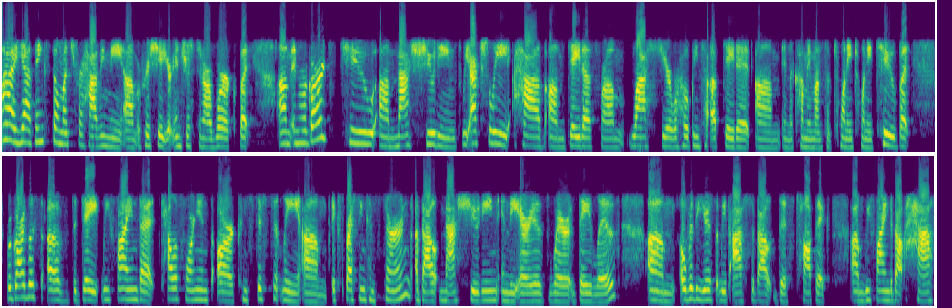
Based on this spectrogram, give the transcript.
Hi, yeah, thanks so much for having me. Um, appreciate your interest in our work. But um, in regards to um, mass shootings, we actually have um, data from last year. We're hoping to update it um, in the coming months of 2022. But regardless of the date, we find that Californians are consistently um, expressing concern about mass shooting in the areas where they live. Um, over the years that we've asked about this topic, um, we find about half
